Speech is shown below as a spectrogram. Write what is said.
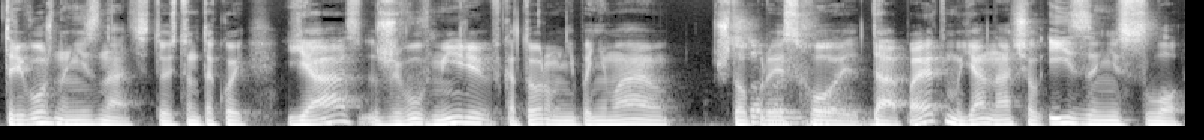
тревожно не знать. То есть он такой, я живу в мире, в котором не понимаю что, что происходит. происходит. Да, поэтому я начал и занесло.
